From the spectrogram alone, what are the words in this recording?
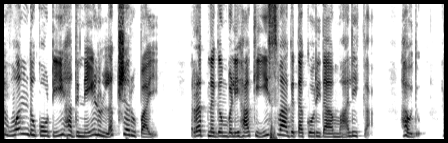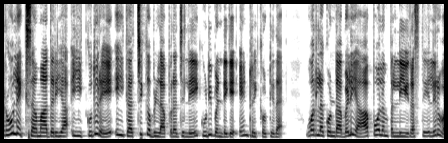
ಒಂದು ಕೋಟಿ ಹದಿನೇಳು ಲಕ್ಷ ರೂಪಾಯಿ. ರತ್ನಗಂಬಳಿ ಹಾಕಿ ಸ್ವಾಗತ ಕೋರಿದ ಮಾಲೀಕ. ಹೌದು, ರೋಲೆಕ್ಸ ಮಾದರಿಯ ಈ ಕುದುರೆ ಈಗ ಚಿಕ್ಕಬಳ್ಳಾಪುರ ಜಿಲ್ಲೆ ಗುಡಿಬಂಡೆಗೆ ಎಂಟ್ರಿ ಕೊಟ್ಟಿದೆ. ವರ್ಲಕೊಂಡ ಬಳಿಯ ಪೋಲಂಪಲ್ಲಿ ರಸ್ತೆಯಲ್ಲಿರುವ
